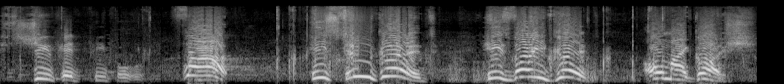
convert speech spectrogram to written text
Stupid people. Fuck! He's too good! He's very good! Oh my gosh!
